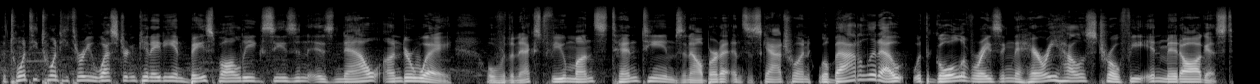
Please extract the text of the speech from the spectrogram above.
The 2023 Western Canadian Baseball League season is now underway. Over the next few months, 10 teams in Alberta and Saskatchewan will battle it out with the goal of raising the Harry Hallis Trophy in mid August.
